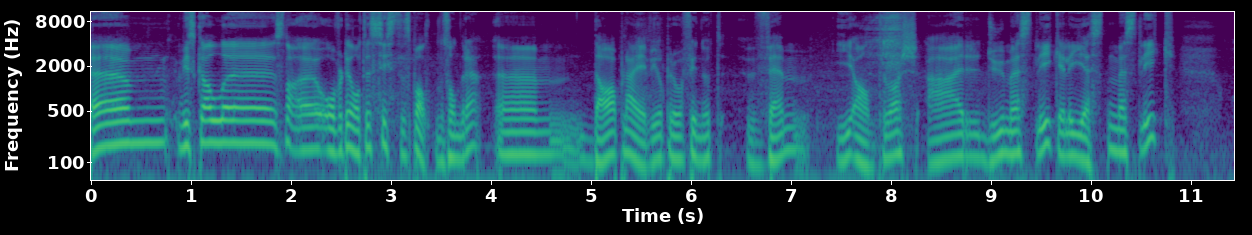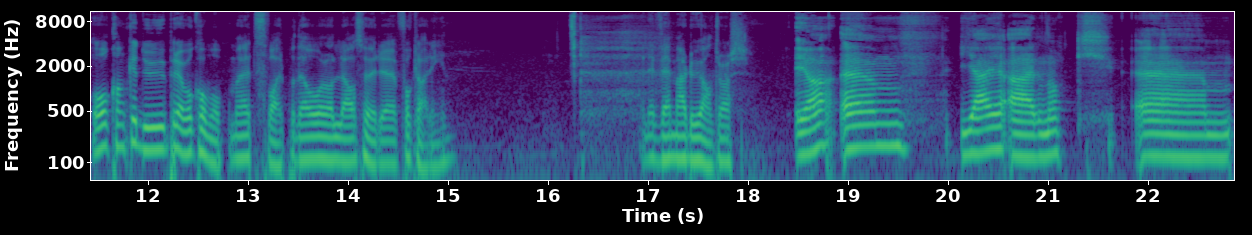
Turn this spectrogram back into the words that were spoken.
Um, vi skal uh, eh, over til nå til siste spalten, Sondre. Um, da pleier vi å prøve å finne ut hvem i Entourage er du mest lik, eller gjesten mest lik. Og kan ikke du prøve å komme opp med et svar på det, og la oss høre forklaringen? Eller hvem er du i Entourage? Ja, um, jeg er nok um,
